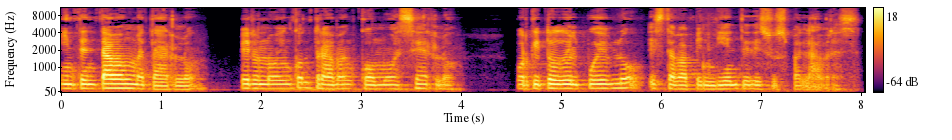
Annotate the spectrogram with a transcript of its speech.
intentaban matarlo pero no encontraban cómo hacerlo, porque todo el pueblo estaba pendiente de sus palabras.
